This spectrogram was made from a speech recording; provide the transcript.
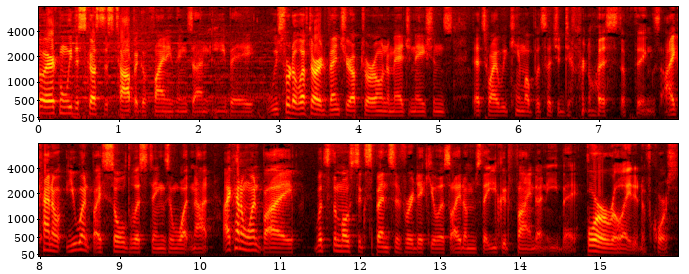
So, Eric, when we discussed this topic of finding things on eBay, we sort of left our adventure up to our own imaginations. That's why we came up with such a different list of things. I kind of, you went by sold listings and whatnot. I kind of went by what's the most expensive, ridiculous items that you could find on eBay. Horror related, of course.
